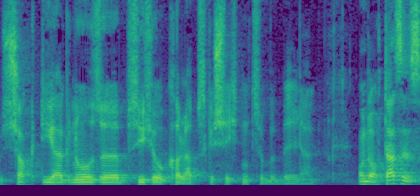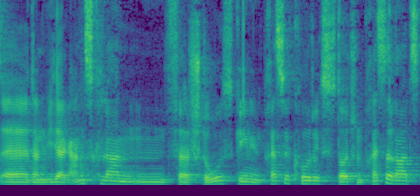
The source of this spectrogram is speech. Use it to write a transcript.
Schockdiagnose, Psychokollapsgeschichten zu bebildern. Und auch das ist äh, dann wieder ganz klar ein Verstoß gegen den Pressekodex des Deutschen Presserats,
